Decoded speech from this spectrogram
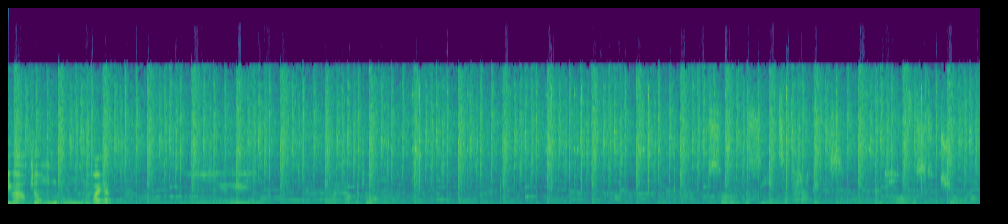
ดีกว่าคุณผู้ชม ไม่ไหวครับนี่ไม่ไหวครับคุณผู้ชม Sow the seeds of happiness and harvest joy.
